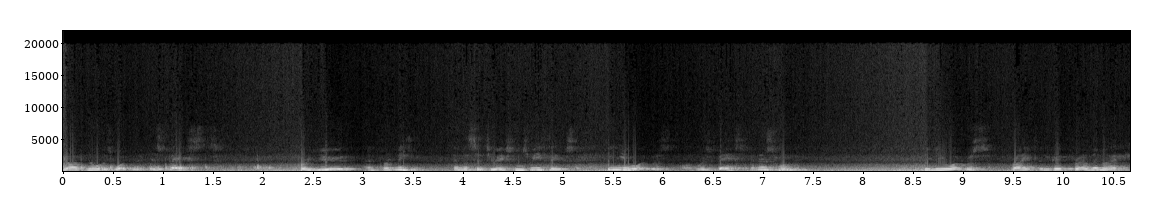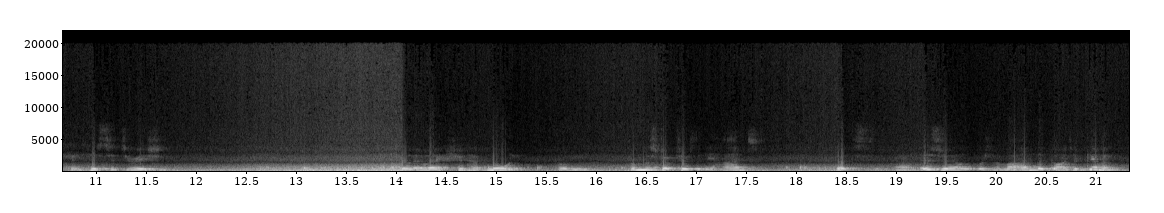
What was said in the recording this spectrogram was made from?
God knows what is best for you and for me in the situations we face. He knew what was, was best for this woman. He knew what was right and good for Elimelech in his situation. Elimelech should have known from, from the scriptures that he had that uh, Israel was the land that God had given.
